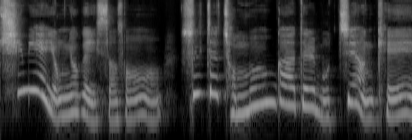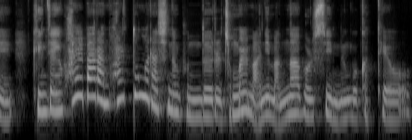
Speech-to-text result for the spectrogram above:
취미의 영역에 있어서 실제 전문가들 못지않게 굉장히 활발한 활동을 하시는 분들을 정말 많이 만나볼 수 있는 것 같아요.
